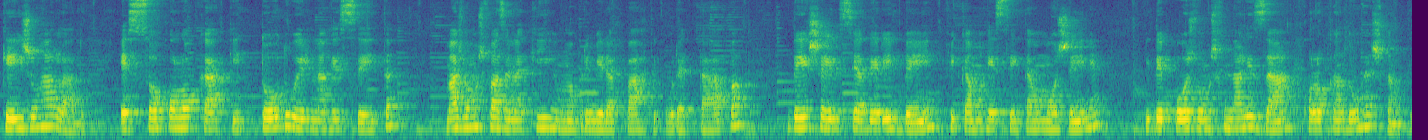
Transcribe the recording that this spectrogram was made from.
Queijo ralado. É só colocar aqui todo ele na receita, mas vamos fazendo aqui uma primeira parte por etapa. Deixa ele se aderir bem, ficar uma receita homogênea e depois vamos finalizar colocando o restante.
